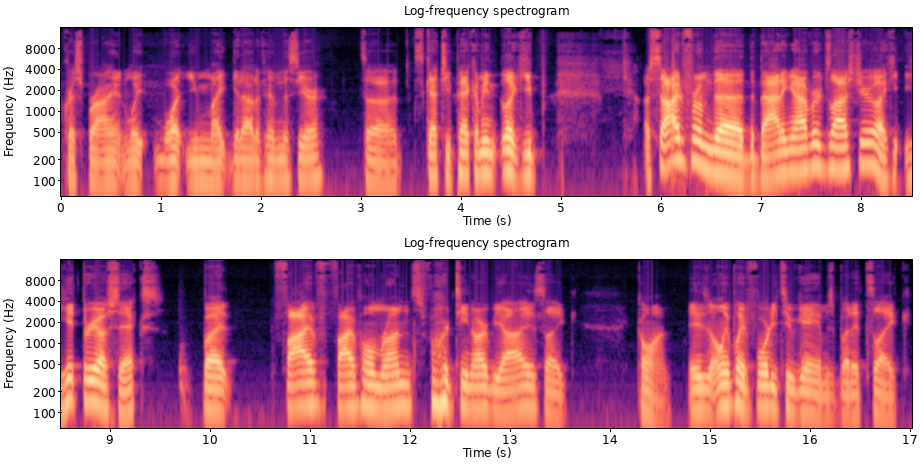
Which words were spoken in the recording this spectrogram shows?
Kris Bryant and what what you might get out of him this year it's a sketchy pick. I mean, look, he aside from the the batting average last year, like he hit 306, but five five home runs, 14 RBIs, like come on. He's only played 42 games, but it's like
